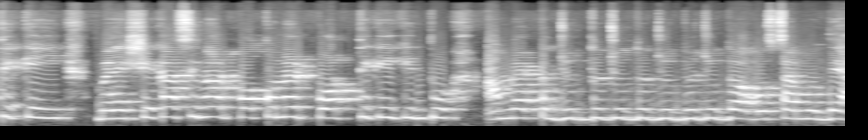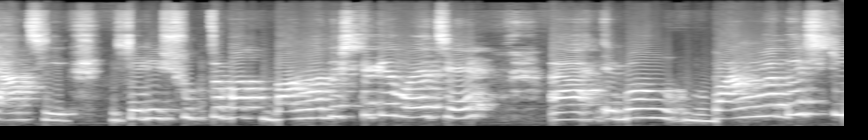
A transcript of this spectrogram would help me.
থেকেই মানে শেখ হাসিনার পতনের পর থেকেই কিন্তু আমরা একটা যুদ্ধ যুদ্ধ যুদ্ধ যুদ্ধ অবস্থার মধ্যে আছি। সেটি সূত্রপাত বাংলাদেশ থেকে হয়েছে এবং বাংলাদেশ কি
